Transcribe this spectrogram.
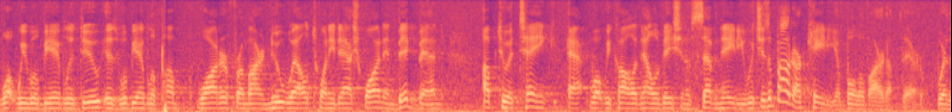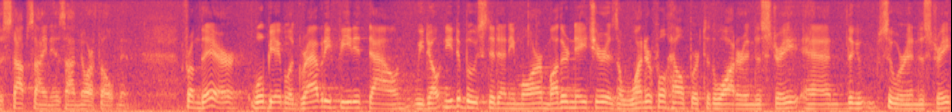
what we will be able to do is we'll be able to pump water from our new well 20-1 in Big Bend up to a tank at what we call an elevation of 780, which is about Arcadia Boulevard up there, where the stop sign is on North Oatman. From there, we'll be able to gravity feed it down. We don't need to boost it anymore. Mother Nature is a wonderful helper to the water industry and the sewer industry,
